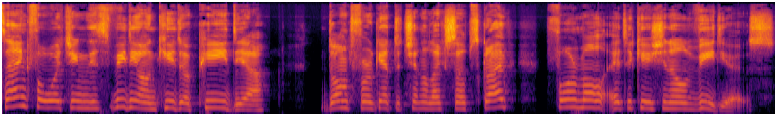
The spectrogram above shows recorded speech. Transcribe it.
Thanks for watching this video on Kiddopedia. Don't forget to channel like subscribe for more educational videos.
